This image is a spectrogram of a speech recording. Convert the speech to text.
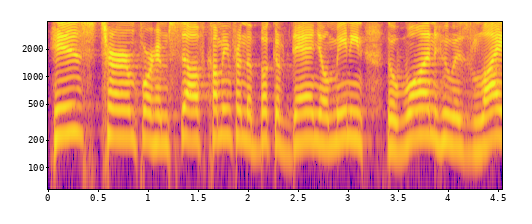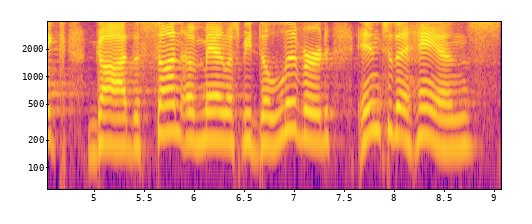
his term for himself, coming from the book of Daniel, meaning the one who is like God. The Son of Man must be delivered into the hands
